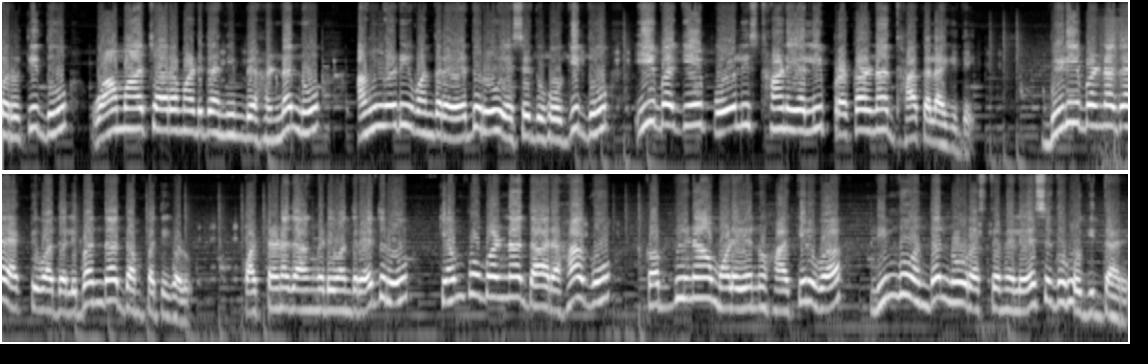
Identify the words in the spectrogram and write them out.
ಬರುತ್ತಿದ್ದು, ವಾಮಾಚಾರ ಮಾಡಿದ ನಿಂಬೆ ಹಣ್ಣನ್ನು ಅಂಗಡಿ ಒಂದರ ಎದುರು ಎಸೆದು ಹೋಗಿದ್ದು, ಈ ಬಗ್ಗೆ ಪೊಲೀಸ್ ಠಾಣೆಯಲ್ಲಿ ಪ್ರಕರಣ ದಾಖಲಾಗಿದೆ. ಬಿಳಿ ಬಣ್ಣದ ಆಕ್ಟಿವಾದಲ್ಲಿ ಬಂದ ದಂಪತಿಗಳು. ಪಟ್ಟಣದ ಅಂಗಡಿ ಒಂದರ ಎದುರು ಕೆಂಪು ಬಣ್ಣ ದಾರ ಹಾಗೂ ಕಬ್ಬಿಣ ಮೊಳೆಯನ್ನು ಹಾಕಿರುವ ಲಿಂಬುವೊಂದನ್ನು ರಸ್ತೆ ಮೇಲೆ ಎಸೆದು ಹೋಗಿದ್ದಾರೆ.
